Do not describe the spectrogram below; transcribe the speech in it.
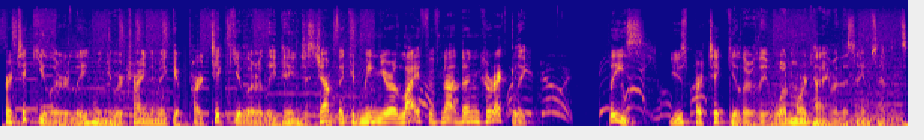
particularly when you were trying to make a particularly dangerous jump that could mean your life if not done correctly. Please use particularly one more time in the same sentence.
